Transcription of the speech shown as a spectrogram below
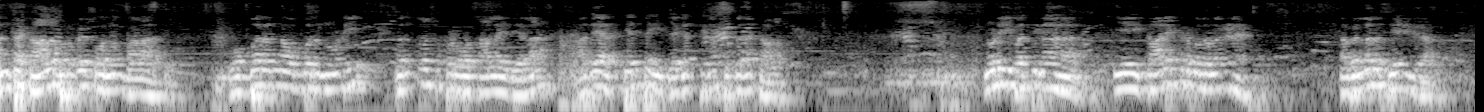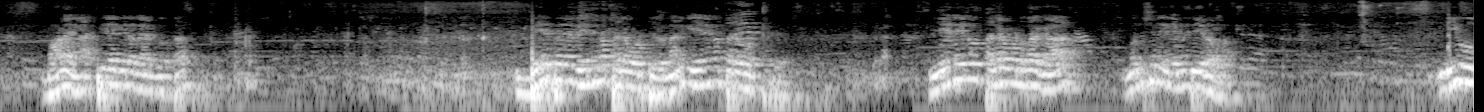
ಅಂತ ಕಾಲ ಬರಬೇಕು ಅನ್ನೋದು ಬಹಳ ಆಸೆ. ಒಬ್ಬರನ್ನ ಒಬ್ಬರು ನೋಡಿ ಸಂತೋಷ ಪಡುವ ಕಾಲ ಇದೆಯಲ್ಲ, ಅದೇ ಅತ್ಯಂತ ಈ ಜಗತ್ತಿನ ಸುಖದ ಕಾಲ. ನೋಡಿ ಇವತ್ತಿನ ಈ ಕಾರ್ಯಕ್ರಮದೊಳಗಡೆ ತಾವೆಲ್ಲರೂ ಸೇರಿದಿರ ಬಹಳ ಹ್ಯಾಪಿ ಆಗಿರಲ್ಲ ಯಾರು ಗೊತ್ತಾ? ಬೇರೆ ಬೇರೆ ಏನೇನೋ ತಲೆ ಓಡ್ತಿದ್ರು ನನಗೆ ಏನೇನೋ ತಲೆ ಓಡ್ತಿದೆ. ಏನೇನೋ ತಲೆ ಹೊಡೆದಾಗ ಮನುಷ್ಯನಿಗೆ ನೆಮ್ಮದಿ ಇರಲ್ಲ. ನೀವು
